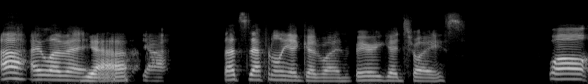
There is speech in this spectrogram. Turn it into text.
Ah, I love it. Yeah. Yeah. That's definitely a good one. Very good choice. Well,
